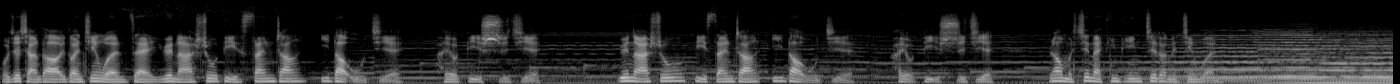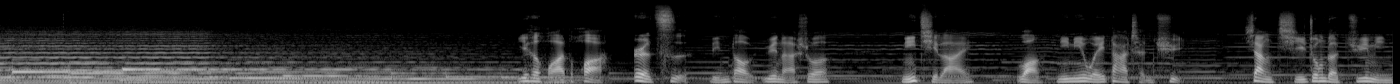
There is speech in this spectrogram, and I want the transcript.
我就想到一段经文，在约拿书第三章一到五节，还有第十节。约拿书第三章一到五节，还有第十节。让我们先来听听这段的经文。耶和华的话二次临到约拿说：“你起来，往尼尼微大城去，向其中的居民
